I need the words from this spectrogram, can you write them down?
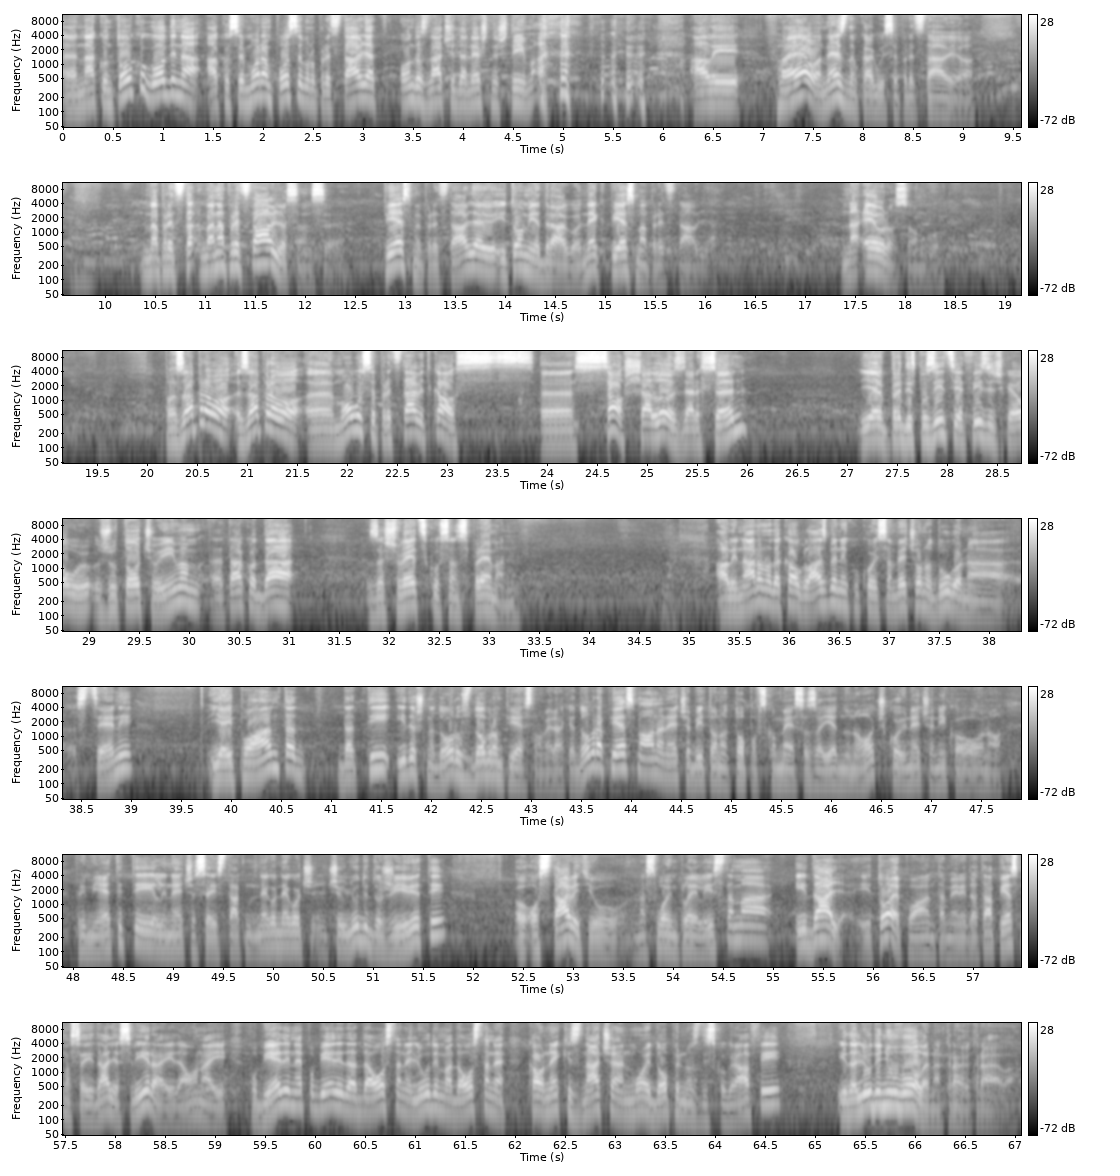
E, nakon toliko godina, ako se moram posebno predstavljati, onda znači da nešto ne štima. Ali, pa evo, ne znam kako bi se predstavio. Na, na predstavljao sam se. Pjesme predstavljaju i to mi je drago. Nek pjesma predstavlja. Na Eurosongu. Pa zapravo, zapravo e, mogu se predstaviti kao e, Socialozersen, jer predispozicije fizičke ovu žutoću imam, e, tako da za Švedsku sam spreman. Ali naravno da kao glazbeniku koji sam već ono dugo na sceni, je i poanta da ti ideš na Doru s dobrom pjesmom. Jer ako je dobra pjesma, ona neće biti ono topovsko meso za jednu noć koju neće niko ono primijetiti ili neće se istaknuti, nego, nego će ju ljudi doživjeti, ostaviti ju na svojim playlistama i dalje. I to je poanta meni, da ta pjesma se i dalje svira i da ona i pobjedi, ne pobjedi, da, da ostane ljudima, da ostane kao neki značajan moj doprinos diskografiji i da ljudi nju vole na kraju krajeva.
